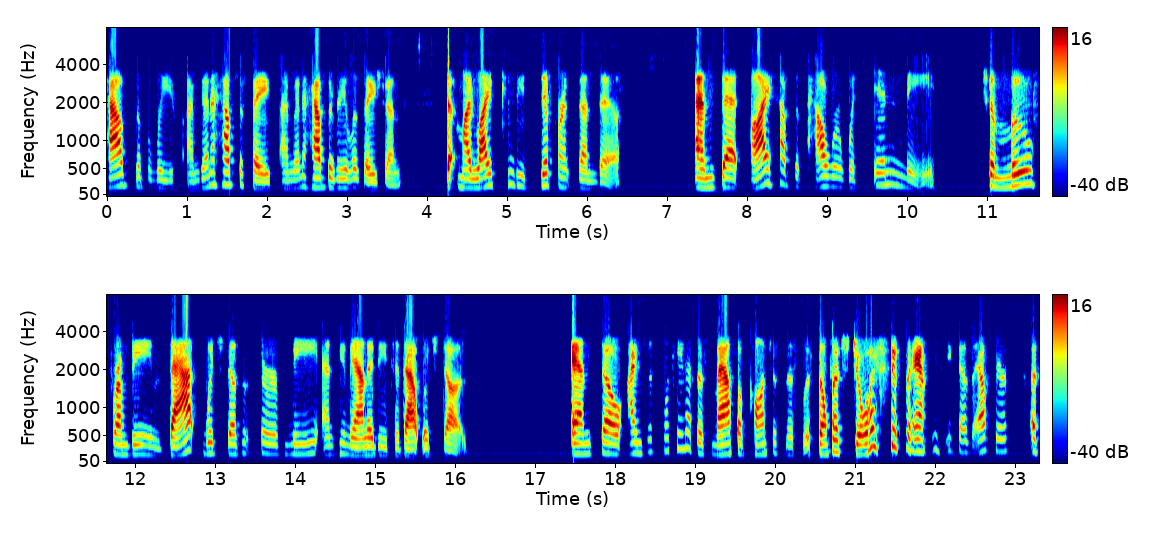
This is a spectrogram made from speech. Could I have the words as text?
have the belief, I'm going to have the faith, I'm going to have the realization that my life can be different than this and that I have the power within me to move from being that which doesn't serve me and humanity to that which does. And so I'm just looking at this map of consciousness with so much joy, Suzanne, because after a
